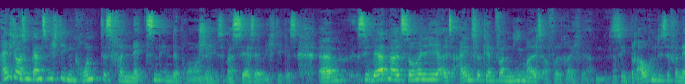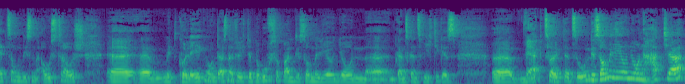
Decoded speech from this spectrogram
eigentlich aus einem ganz wichtigen Grund, das Vernetzen in der Branche mhm. ist was sehr, sehr wichtig ist. Ähm, Sie werden als Sommelier, als Einzelkämpfer niemals erfolgreich werden. Ja. Sie brauchen diese Vernetzung, diesen Austausch äh, äh, mit Kollegen und da ist natürlich der Berufsverband, die Sommelier Union, äh, ein ganz, ganz wichtiges äh, Werkzeug dazu. Und die Sommelier Union hat ja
